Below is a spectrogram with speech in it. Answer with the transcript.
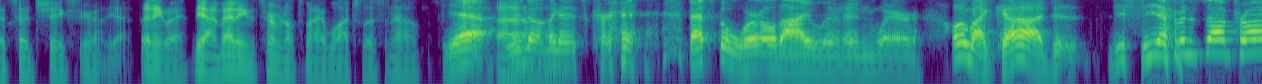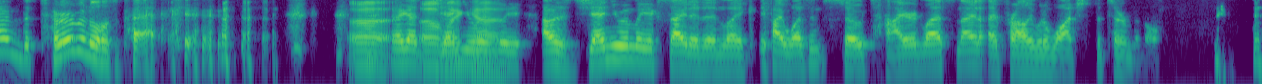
that said Shakespeare. Yeah. Anyway, yeah, I'm adding the terminal to my watch list now. Yeah, you know, Uh, like it's cra- that's the world I live in. Where, oh my God, do, do you see Amazon Prime? The terminal's back. Uh, I got oh genuinely, I was genuinely excited, and like, if I wasn't so tired last night, I probably would have watched the terminal.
